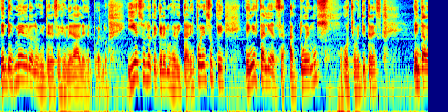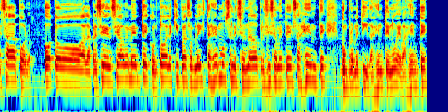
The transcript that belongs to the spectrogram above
en desmedro de los intereses generales del pueblo. Y eso es lo que queremos evitar. Es por eso que en esta alianza actuemos 823 encabezada por Otto a la presidencia, obviamente, con todo el equipo de asambleístas, hemos seleccionado precisamente esa gente comprometida, gente nueva, gente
